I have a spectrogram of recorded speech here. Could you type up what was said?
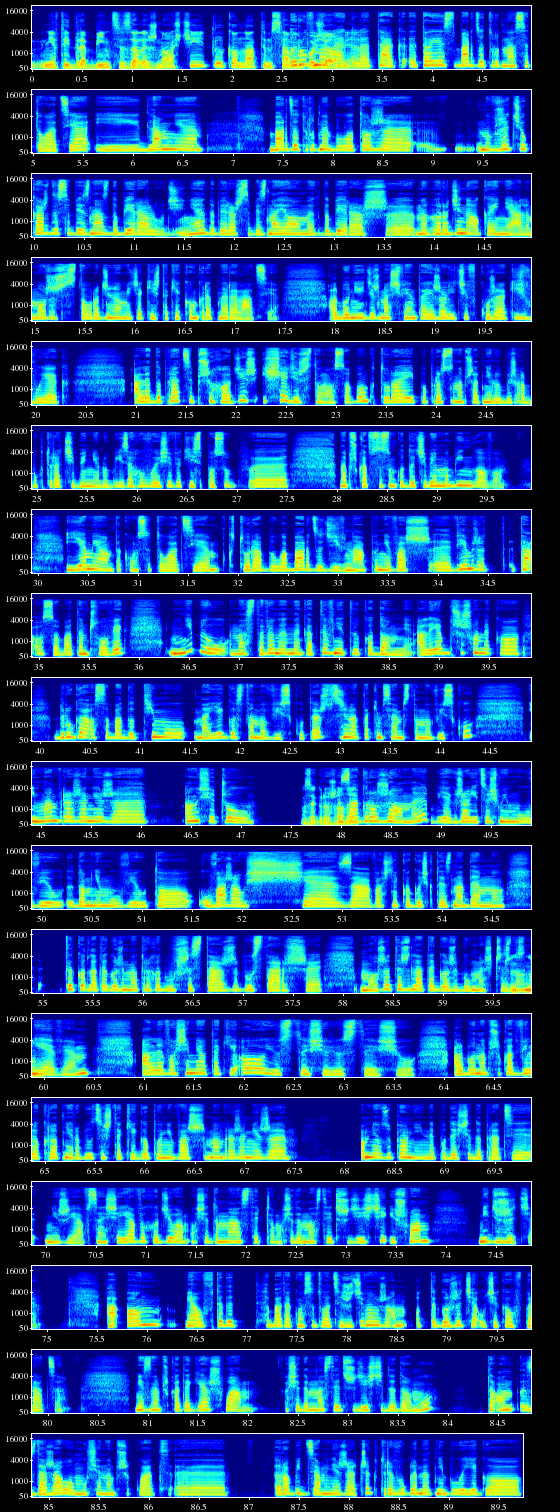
nie w tej drabince zależności, tylko na tym tak. samym Równolegle, poziomie. tak. To jest bardzo trudna sytuacja i dla mnie bardzo trudne było to, że no w życiu każdy sobie z nas dobiera ludzi, nie? Dobierasz sobie znajomych, dobierasz, e, no no rodzinę okej, nie, ale możesz z tą rodziną mieć jakieś takie konkretne relacje. Albo nie idziesz na święta, jeżeli cię wkurza jakiś wujek, ale do pracy przychodzisz i siedzisz z tą osobą, której po prostu na przykład nie lubisz albo która ciebie nie lubi i zachowuje się w jakiś sposób, yy, na przykład w stosunku do ciebie mobbingowo. I ja miałam taką sytuację, która była bardzo dziwna, ponieważ e, wiem, że ta osoba, ten człowiek nie był nastawiony negatywnie tylko do mnie, ale ja przyszłam jako druga osoba do teamu na jego stanowisku też, w sensie na takim samym stanowisku i mam wrażenie, że on się czuł Zagrożony? Zagrożony. Jeżeli coś mi mówił, do mnie mówił, to uważał się za właśnie kogoś, kto jest nade mną tylko dlatego, że miał trochę dłuższy staż, że był starszy, może też dlatego, że był mężczyzną, Czyzną. nie wiem, ale właśnie miał taki, o Justysiu, Justysiu, albo na przykład wielokrotnie robił coś takiego, ponieważ mam wrażenie, że on miał zupełnie inne podejście do pracy niż ja. W sensie ja wychodziłam o 17 czy o 17.30 i szłam mieć życie. A on miał wtedy chyba taką sytuację życiową, że on od tego życia uciekał w pracę. Więc na przykład jak ja szłam o 17.30 do domu, to on zdarzało mu się na przykład y, robić za mnie rzeczy, które w ogóle nawet nie były jego,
